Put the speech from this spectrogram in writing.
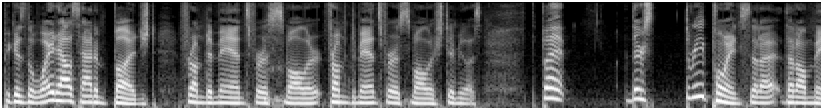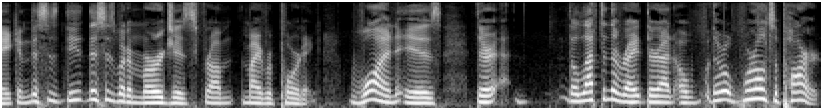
because the White House hadn't budged from demands for a smaller from demands for a smaller stimulus. But there's three points that I that I'll make, and this is this is what emerges from my reporting. One is there the left and the right they're at a they're worlds apart.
